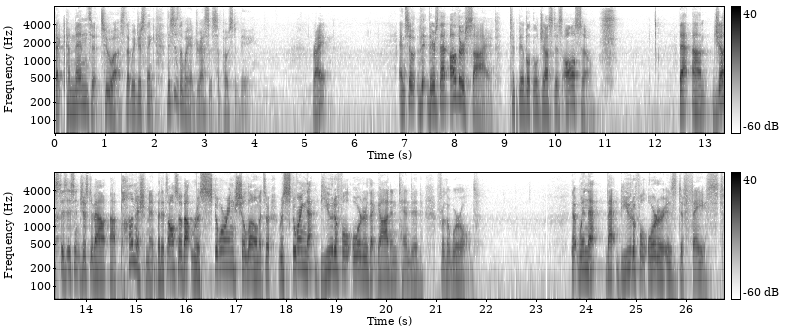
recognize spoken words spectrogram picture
that commends it to us that we just think, this is the way a dress is supposed to be. Right? And so th- there's that other side to biblical justice also that um, justice isn't just about uh, punishment, but it's also about restoring shalom. It's restoring that beautiful order that God intended for the world. That when that, that beautiful order is defaced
